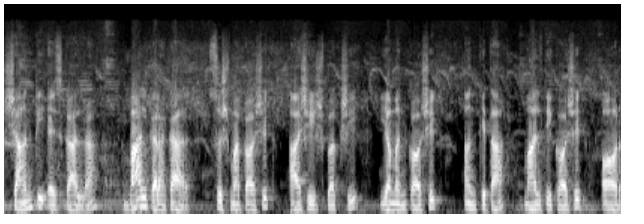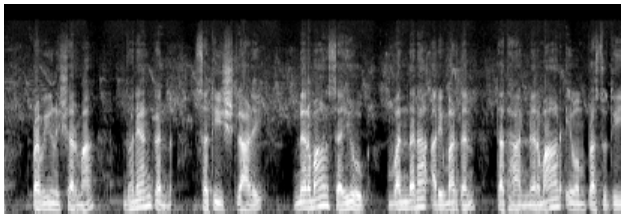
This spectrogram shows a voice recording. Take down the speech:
शांति एस कालरा, बाल कलाकार सुषमा कौशिक, आशीष बख्शी, यमन कौशिक, अंकिता, मालती कौशिक और प्रवीण शर्मा, ध्वनियांकन सतीश लाड़े, निर्माण सहयोग वंदना अरिमर्दन तथा निर्माण एवं प्रस्तुति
